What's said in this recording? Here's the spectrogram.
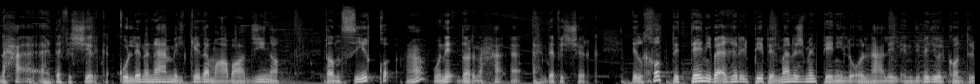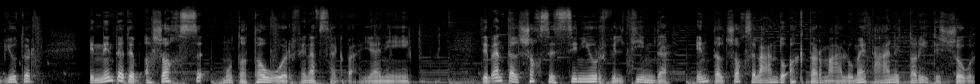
نحقق أهداف الشركة. كلنا نعمل كده مع بعضينا تنسيق ها؟ ونقدر نحقق أهداف الشركة. الخط التاني بقى غير ال people management تاني اللي قلنا عليه ال individual contributor إن أنت تبقى شخص متطور في نفسك بقى. يعني إيه؟ تبقى أنت الشخص ال senior في ال team ده. أنت الشخص اللي عنده أكتر معلومات عن طريقة الشغل.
